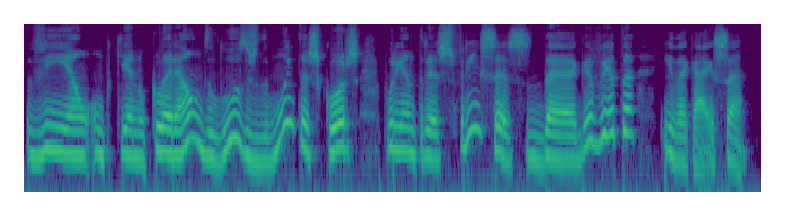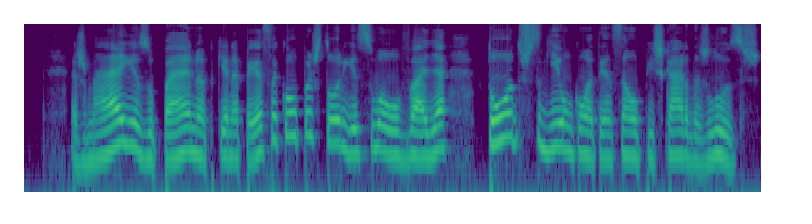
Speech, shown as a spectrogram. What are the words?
viam um pequeno clarão de luzes de muitas cores por entre as frinchas da gaveta e da caixa. As meias, o pano, a pequena peça com o pastor e a sua ovelha, todos seguiam com atenção o piscar das luzes.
